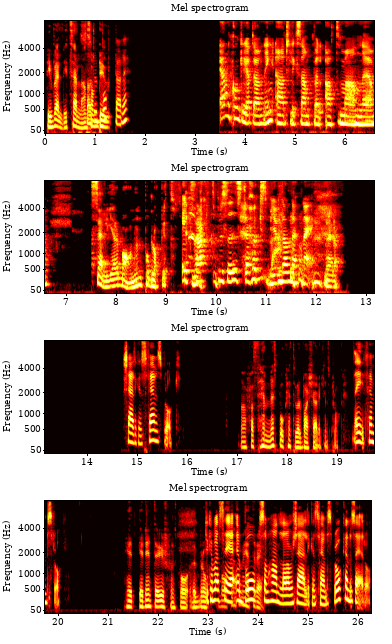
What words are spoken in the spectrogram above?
Det är väldigt sällan Sa som du du... bortare? En konkret övning är till exempel att man... Eh, Säljer barnen på Blocket. exakt, precis, det högstbjudande. Nej. Nej då. Kärlekens fem språk. Ja, fast hennes bok heter väl bara Kärlekens språk? Nej, fem språk. He- Är det inte ursprungsbok? Du kan bara säga en bok som handlar om kärlekens fem språk kan du säga då.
